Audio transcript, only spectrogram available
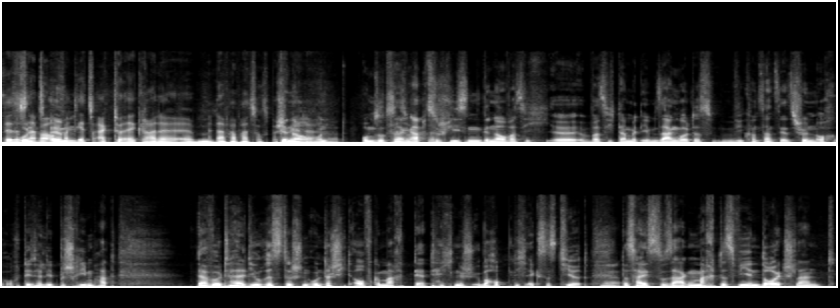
Das ist und, aber auch, ähm, was jetzt aktuell gerade äh, mit einer Verfassungsbeschwerde Genau, und um sozusagen abzuschließen, genau was ich, äh, was ich damit eben sagen wollte, ist, wie Konstanze jetzt schön auch, auch detailliert beschrieben hat, da wird halt juristisch ein Unterschied aufgemacht, der technisch überhaupt nicht existiert. Ja. Das heißt, zu sagen, macht es wie in Deutschland,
